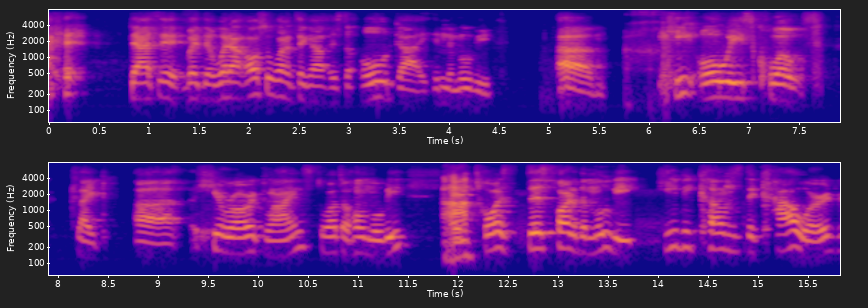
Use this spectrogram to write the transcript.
That's it. But the, what I also want to take out is the old guy in the movie. Um, he always quotes like uh heroic lines throughout the whole movie. uh And towards this part of the movie, he becomes the coward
